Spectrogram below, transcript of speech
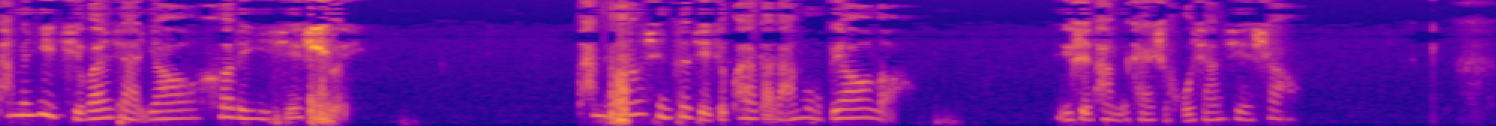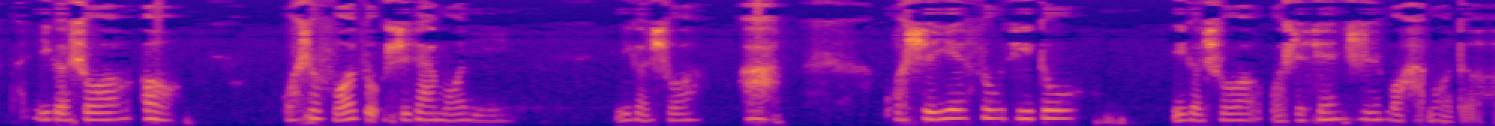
他们一起弯下腰，喝了一些水。他们相信自己就快要到达目标了，于是他们开始互相介绍。一个说：“哦，我是佛祖释迦牟尼。”一个说：“啊，我是耶稣基督。”一个说：“我是先知穆罕默德。”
